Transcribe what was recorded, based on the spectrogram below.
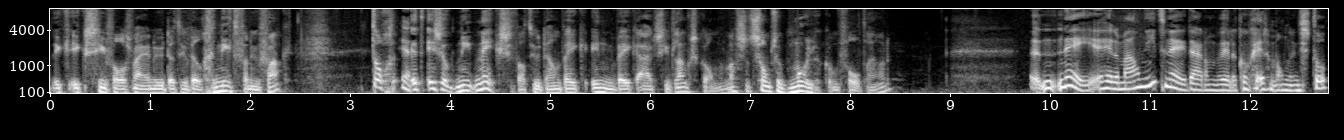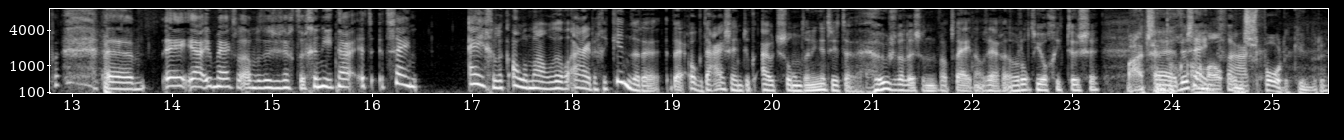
ik, ik zie volgens mij nu dat u wel geniet van uw vak. Toch, Ja. het is ook niet niks wat u dan week in, week uit ziet langskomen. Was het soms ook moeilijk om vol te houden? Eh, Nee, helemaal niet. Nee, daarom wil ik ook helemaal niet stoppen. Ehm, nee, ja, u merkt wel aan wat u zegt, eh, geniet. Nou, het, het zijn eigenlijk allemaal wel aardige kinderen. Daar- ook daar zijn natuurlijk uitzonderingen. Er zit er heus wel eens een, wat wij dan zeggen, een rotjochie tussen. Maar het zijn Eh, toch zijn allemaal vaak- ontspoorde kinderen?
